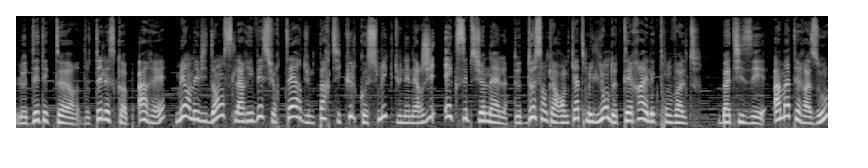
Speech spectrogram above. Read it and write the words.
le détecteur de télescope Array met en évidence l'arrivée sur Terre d'une particule cosmique d'une énergie exceptionnelle de 244 millions de téraélectronvolts. Baptisée Amaterasu,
